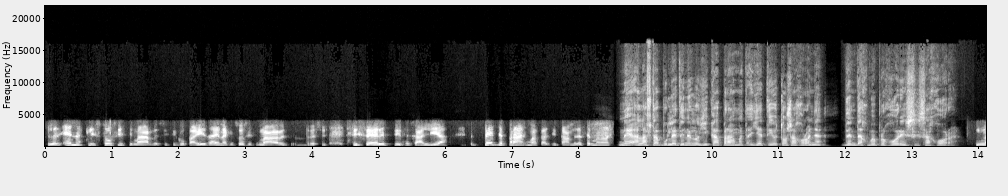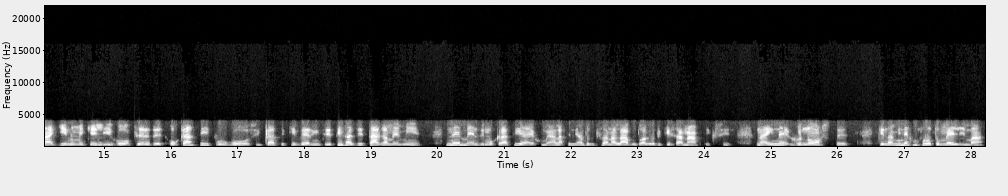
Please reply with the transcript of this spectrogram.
Δηλαδή ένα κλειστό σύστημα άρδευσης στην Κοπαίδα, ένα κλειστό σύστημα άρδευσης στι Σέρε, στη Θεσσαλία, Πέντε πράγματα ζητάμε. Δεν θέλουμε να... Ναι, αλλά αυτά που λέτε είναι λογικά πράγματα. Γιατί τόσα χρόνια δεν τα έχουμε προχωρήσει σαν χώρα; Να γίνουμε και λίγο, ξέρετε, ο κάθε υπουργός, η κάθε κυβέρνηση, τι θα ζητάγαμε εμείς. Ναι, με δημοκρατία έχουμε, αλλά αυτοί είναι οι άνθρωποι που θα αναλάβουν το αγροτικής ανάπτυξης. Να είναι γνώστες και να μην έχουν πρώτο μέλημα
